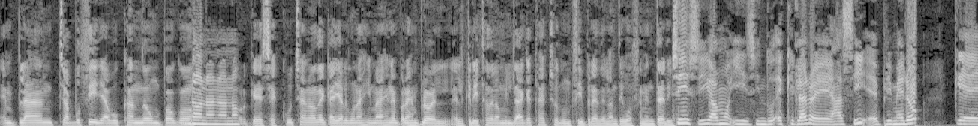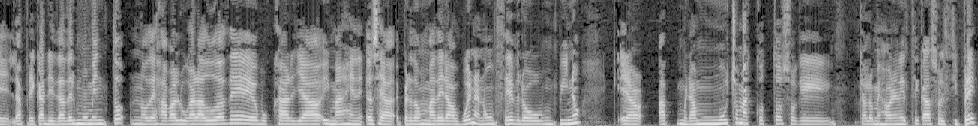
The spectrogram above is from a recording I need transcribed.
en plan chapucilla, buscando un poco... No, no, no, no. Porque se escucha, ¿no?, de que hay algunas imágenes, por ejemplo, el, el Cristo de la Humildad que está hecho de un ciprés del antiguo cementerio. Sí, sí, vamos, y sin duda, es que claro, es así. Eh, primero, que la precariedad del momento no dejaba lugar a dudas de buscar ya imágenes, o sea, perdón, madera buena, ¿no? Un cedro o un pino, que era, era mucho más costoso que, que a lo mejor en este caso el ciprés.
